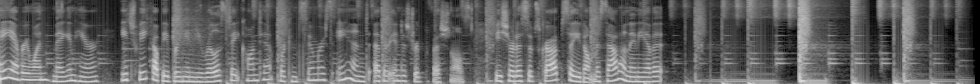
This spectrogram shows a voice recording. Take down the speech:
Hey everyone, Megan here. Each week I'll be bringing you real estate content for consumers and other industry professionals. Be sure to subscribe so you don't miss out on any of it.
